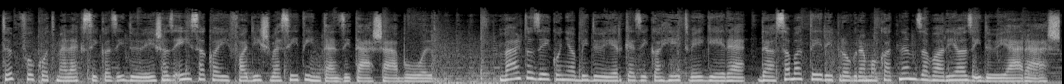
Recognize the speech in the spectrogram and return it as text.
több fokot melegszik az idő és az éjszakai fagy is veszít intenzitásából. Változékonyabb idő érkezik a hétvégére, de a szabadtéri programokat nem zavarja az időjárás.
